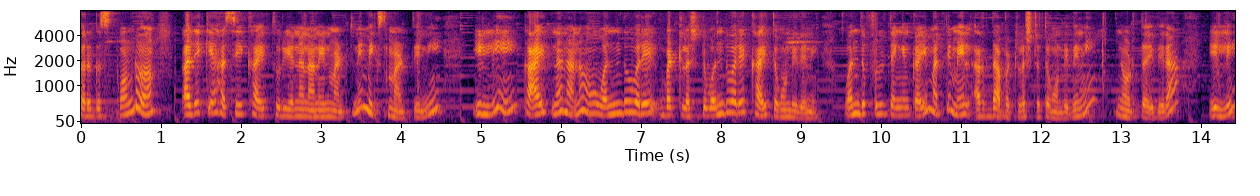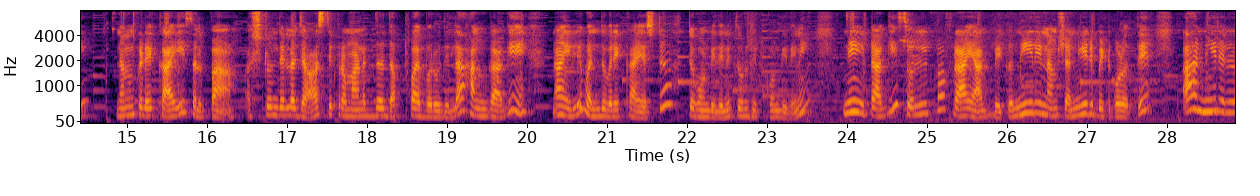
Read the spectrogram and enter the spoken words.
ಕರಗಿಸ್ಕೊಂಡು ಅದಕ್ಕೆ ಹಸಿ ಕಾಯಿ ತುರಿಯನ್ನು ನಾನೇನು ಮಾಡ್ತೀನಿ ಮಿಕ್ಸ್ ಮಾಡ್ತೀನಿ. ಇಲ್ಲಿ ಕಾಯಿನ ನಾನು ಒಂದೂವರೆ ಬಟ್ಲಷ್ಟು, ಒಂದೂವರೆ ಕಾಯಿ ತೊಗೊಂಡಿದ್ದೀನಿ. ಒಂದು ಫುಲ್ ತೆಂಗಿನಕಾಯಿ ಮತ್ತು ಮೇಲೆ ಅರ್ಧ ಬಟ್ಲಷ್ಟು ತೊಗೊಂಡಿದ್ದೀನಿ. ನೋಡ್ತಾ ಇದ್ದೀರಾ? ಇಲ್ಲಿ ನಮ್ಮ ಕಡೆ ಕಾಯಿ ಸ್ವಲ್ಪ ಅಷ್ಟೊಂದೆಲ್ಲ ಜಾಸ್ತಿ ಪ್ರಮಾಣದ ದಪ್ಪ ಬರೋದಿಲ್ಲ ಹಾಗಾಗಿ ನಾನು ಇಲ್ಲಿ ಒಂದೂವರೆ ಕಾಯಷ್ಟು ತೊಗೊಂಡಿದ್ದೀನಿ, ತುರಿದಿಟ್ಕೊಂಡಿದ್ದೀನಿ. ನೀಟಾಗಿ ಸ್ವಲ್ಪ ಫ್ರೈ ಆಗಬೇಕು. ನೀರಿನ ಅಂಶ, ನೀರು ಬಿಟ್ಕೊಳ್ಳುತ್ತೆ. ಆ ನೀರೆಲ್ಲ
